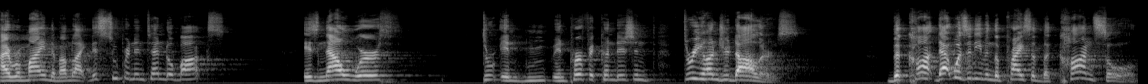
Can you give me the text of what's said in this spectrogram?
i remind them i'm like this super nintendo box is now worth in, in perfect condition $300 the con- that wasn't even the price of the console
